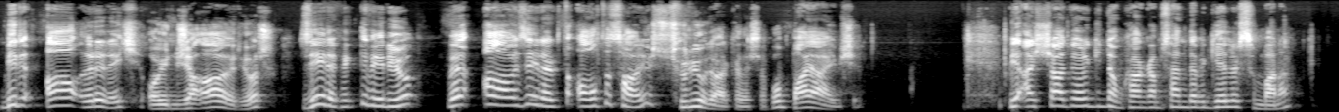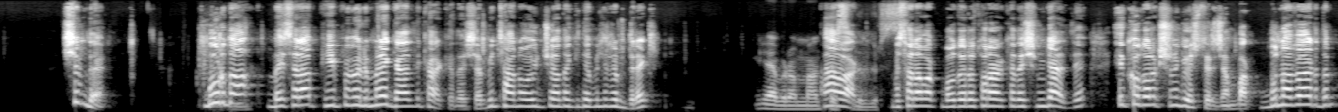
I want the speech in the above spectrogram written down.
Bir A örerek oyuncuya A örüyor. Z efekti veriyor. Ve A ve Z efekti 6 saniye sürüyor arkadaşlar. Bu bayağı iyi bir şey. Bir aşağı doğru gidiyorum kankam sen de bir gelirsin bana. Şimdi burada mesela PP bölümüne geldik arkadaşlar. Bir tane oyuncuya da gidebilirim direkt. Ya buram ben Ha bak mesela bak moderatör arkadaşım geldi. İlk olarak şunu göstereceğim. Bak buna verdim.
